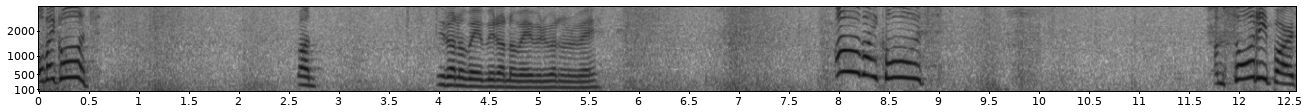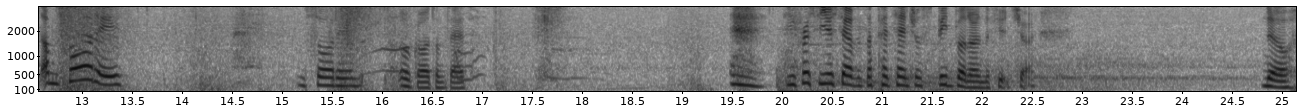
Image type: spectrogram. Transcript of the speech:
Oh my god! Run. We run away, we run away, we run away. Oh my god! I'm sorry, Bird. I'm sorry. I'm sorry. Oh god, I'm dead. Do you foresee yourself as a potential speedrunner in the future? No.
